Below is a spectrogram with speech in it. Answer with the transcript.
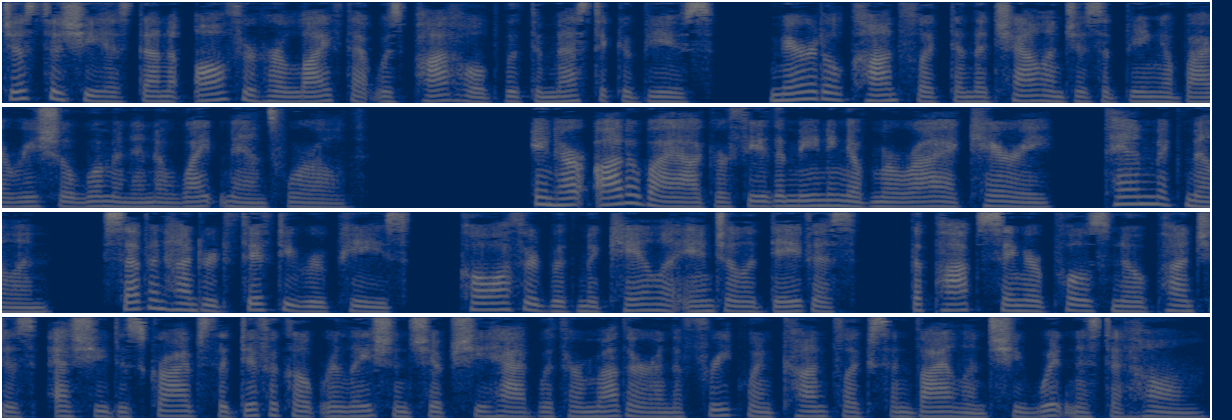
just as she has done all through her life that was potholed with domestic abuse, marital conflict, and the challenges of being a biracial woman in a white man's world. In her autobiography, The Meaning of Mariah Carey, Pan Macmillan, 750 rupees, co authored with Michaela Angela Davis, the pop singer pulls no punches as she describes the difficult relationship she had with her mother and the frequent conflicts and violence she witnessed at home.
